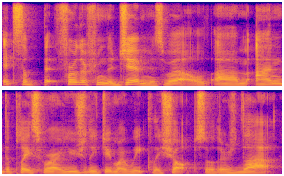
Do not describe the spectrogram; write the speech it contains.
it's a bit further from the gym as well, um, and the place where I usually do my weekly shop. So there's that.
